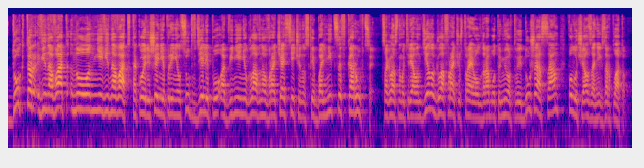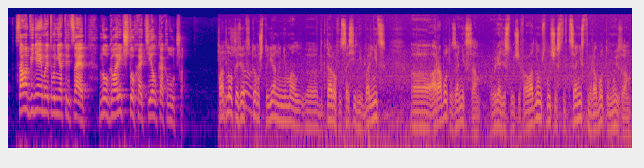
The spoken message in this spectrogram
Доктор виноват, но он не виноват. Такое решение принял суд в деле по обвинению главного врача Сеченовской больницы в коррупции. Согласно материалам дела, главврач устраивал на работу мертвые души, а сам получал за них зарплату. Сам обвиняемый этого не отрицает, но говорит, что хотел как лучше. Подлог идет в том, что я нанимал э, докторов из соседних больниц, а работал за них сам в ряде случаев. А в одном случае с инфекционистами работал мой зам.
